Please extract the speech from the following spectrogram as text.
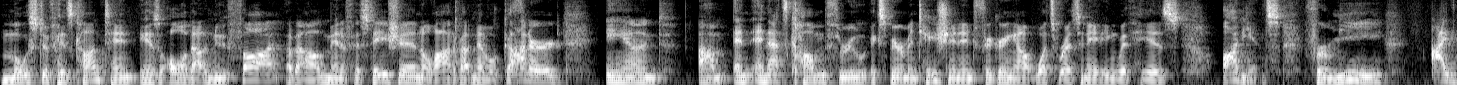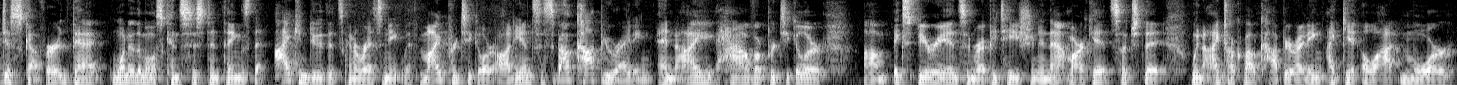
most of his content is all about new thought, about manifestation, a lot about Neville Goddard, and um, and and that's come through experimentation and figuring out what's resonating with his audience. For me, I've discovered that one of the most consistent things that I can do that's going to resonate with my particular audience is about copywriting. And I have a particular um, experience and reputation in that market, such that when I talk about copywriting, I get a lot more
